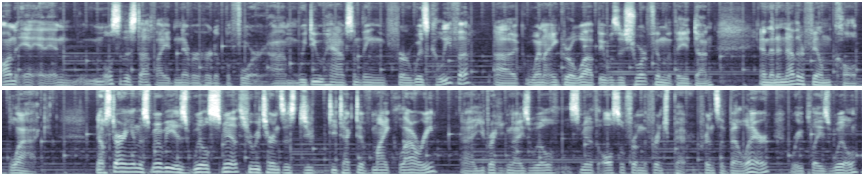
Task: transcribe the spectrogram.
on and, and most of the stuff I had never heard of before. Um, we do have something for Wiz Khalifa. Uh, when I grow up, it was a short film that they had done, and then another film called Black. Now, starring in this movie is Will Smith, who returns as De- Detective Mike Lowry. Uh, you'd recognize Will Smith also from The Fresh Pe- Prince of Bel Air, where he plays Will,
